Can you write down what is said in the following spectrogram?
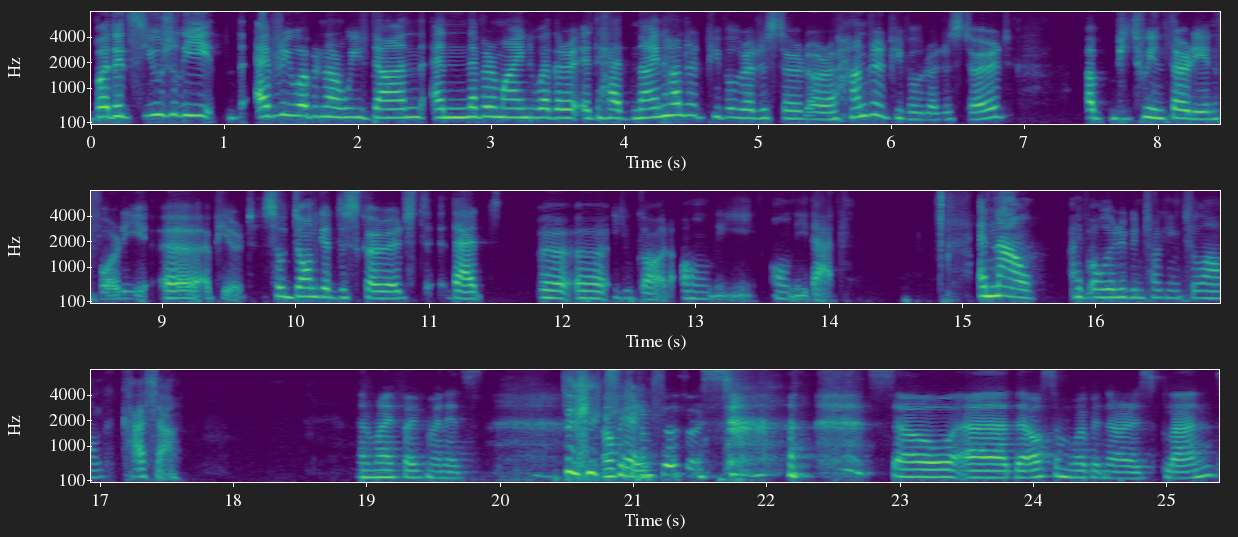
But it's usually every webinar we've done and never mind whether it had 900 people registered or 100 people registered uh, between 30 and 40 uh, appeared so don't get discouraged that uh, uh, you got only only that and now I've already been talking too long. Kasia, and my five minutes. okay. I'm so sorry. So, uh, the awesome webinar is planned.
